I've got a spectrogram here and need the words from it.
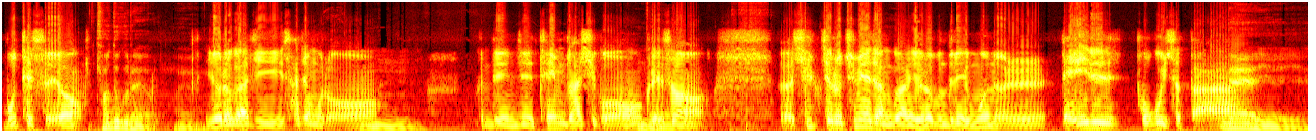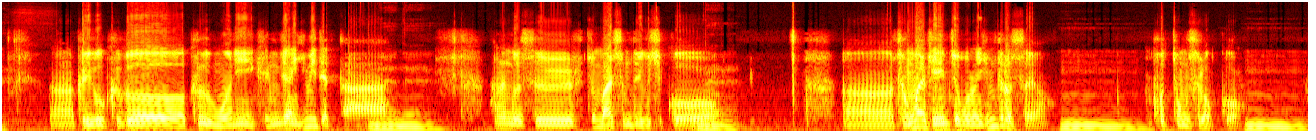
못했어요. 저도 그래요. 예. 여러 가지 사정으로. 음, 근데 이제 퇴임도 하시고 네. 그래서 어, 실제로 추미애 장관은 여러분들의 응원을 매일 보고 있었다. 네, 예, 예. 어, 그리고 그거 그 응원이 굉장히 힘이 됐다 네, 네, 하는 것을 좀 말씀드리고 싶고 네, 어, 정말 개인적으로는 힘들었어요. 음, 고통스럽고 음,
